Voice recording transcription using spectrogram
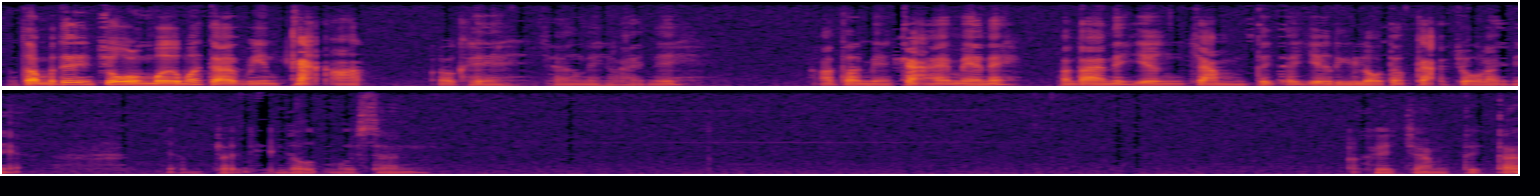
បន្តមកទៀតយើងចូលមើលមើលតើមានកាក់អត់អូខេអញ្ចឹងនេះកន្លែងនេះ អត់ទាន់មានកាក់ឯងមែនទេប៉ុន្តែនេះយើងចាំបន្តិចទៅយើង reload ទៅកាក់ចូលហើយនេះខ្ញុំចុច reload មួយសិនអូខេចាំបន្តិចទៅ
